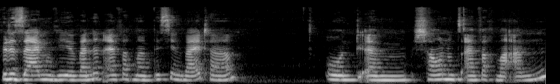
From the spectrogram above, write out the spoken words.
würde sagen, wir wandern einfach mal ein bisschen weiter und ähm, schauen uns einfach mal an,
